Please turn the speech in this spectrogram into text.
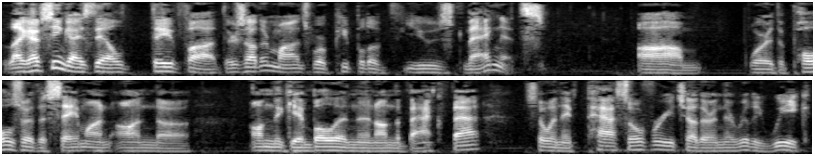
like I've seen guys, they'll they've uh, there's other mods where people have used magnets, um, where the poles are the same on on the on the gimbal and then on the back of that. So when they pass over each other and they're really weak,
